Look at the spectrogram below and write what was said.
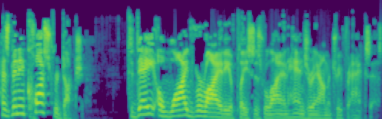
has been in cost reduction. Today, a wide variety of places rely on hand geometry for access.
